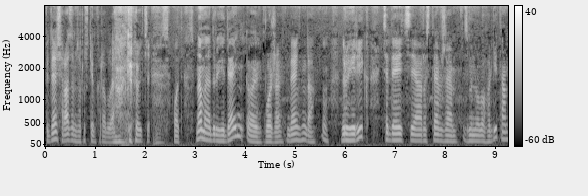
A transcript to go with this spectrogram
Підеш разом з руським кораблем. Коротше. От. На мене другий день, ой, боже, день, ну да, ну, другий рік. Ця дейція росте вже з минулого літа.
